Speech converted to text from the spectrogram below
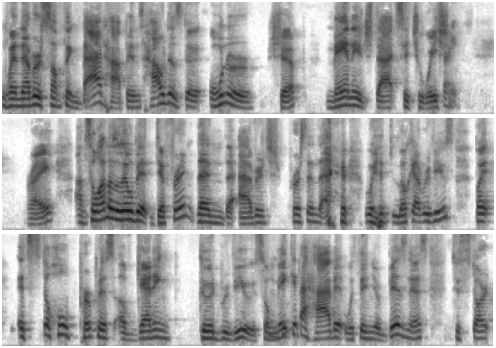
whenever something bad happens, how does the ownership manage that situation? Right. Right. Um, so I'm a little bit different than the average person that would look at reviews, but it's the whole purpose of getting good reviews. So mm-hmm. make it a habit within your business to start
